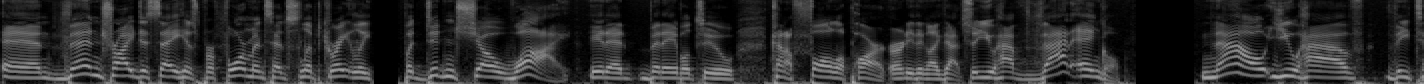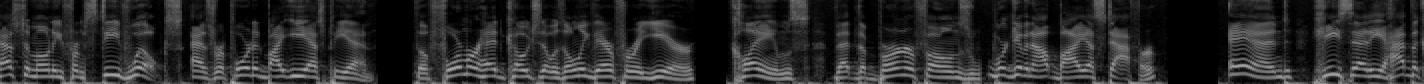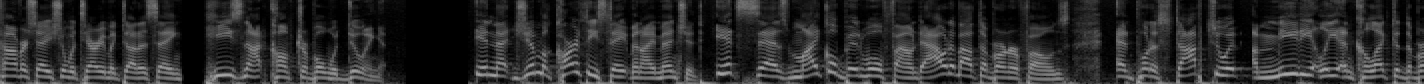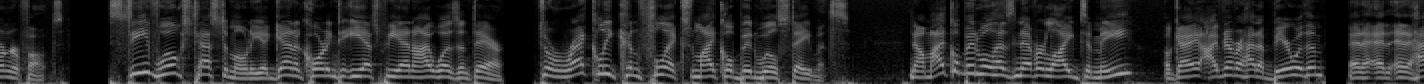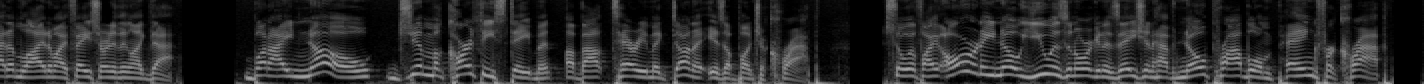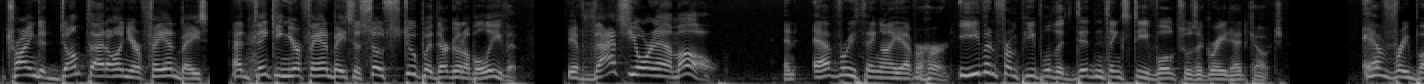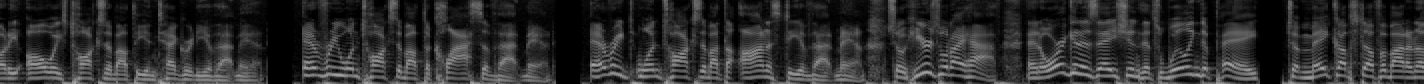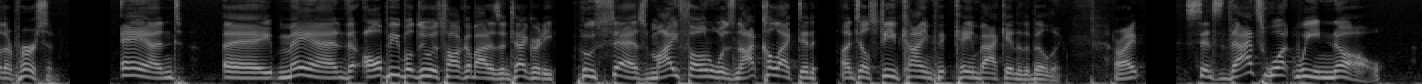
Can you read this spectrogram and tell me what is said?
And then tried to say his performance had slipped greatly, but didn't show why it had been able to kind of fall apart or anything like that. So you have that angle. Now you have the testimony from Steve Wilks, as reported by ESPN. The former head coach that was only there for a year claims that the burner phones were given out by a staffer. And he said he had the conversation with Terry McDonough saying he's not comfortable with doing it. In that Jim McCarthy statement I mentioned, it says Michael Bidwill found out about the burner phones and put a stop to it immediately and collected the burner phones. Steve Wilks' testimony, again, according to ESPN, I wasn't there, directly conflicts Michael Bidwill's statements. Now, Michael Bidwill has never lied to me, okay? I've never had a beer with him and, and, and had him lie to my face or anything like that. But I know Jim McCarthy's statement about Terry McDonough is a bunch of crap. So if I already know you as an organization have no problem paying for crap, trying to dump that on your fan base and thinking your fan base is so stupid they're going to believe it. If that's your MO, and everything I ever heard, even from people that didn't think Steve Wilks was a great head coach, everybody always talks about the integrity of that man. Everyone talks about the class of that man. Everyone talks about the honesty of that man. So here's what I have an organization that's willing to pay to make up stuff about another person, and a man that all people do is talk about his integrity who says, My phone was not collected until Steve Keim came back into the building. All right. Since that's what we know,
